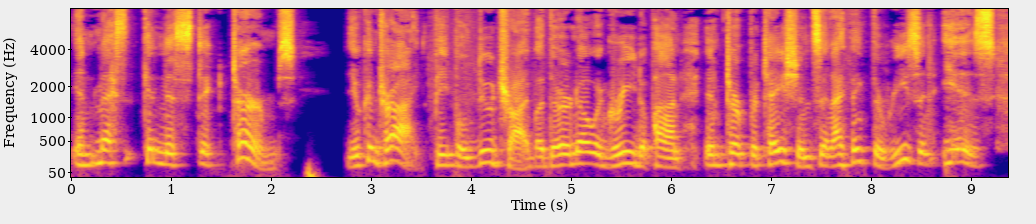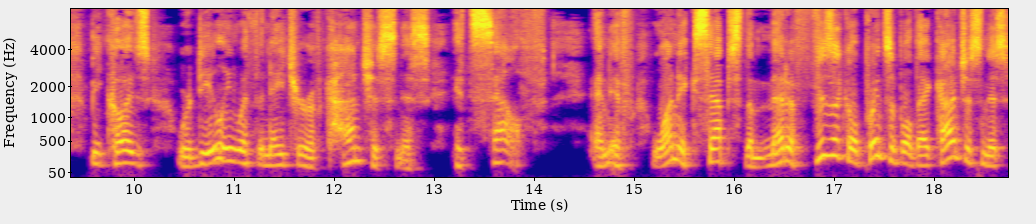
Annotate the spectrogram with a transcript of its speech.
in mechanistic terms. You can try. People do try, but there are no agreed upon interpretations. And I think the reason is because we're dealing with the nature of consciousness itself. And if one accepts the metaphysical principle that consciousness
